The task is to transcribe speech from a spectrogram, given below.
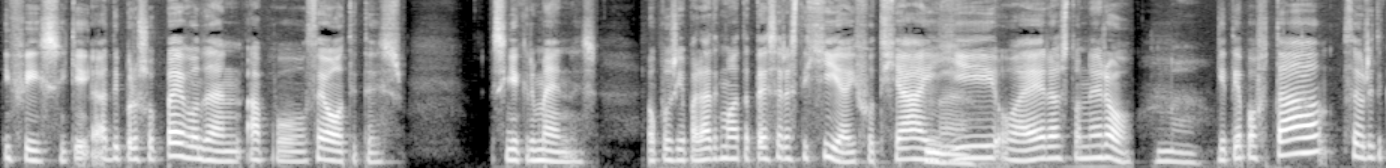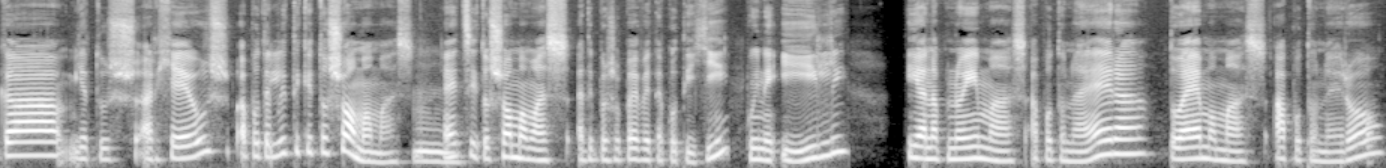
η φύση και αντιπροσωπεύονταν από θεότητες συγκεκριμένες. Όπως για παράδειγμα τα τέσσερα στοιχεία, η φωτιά, η ναι. γη, ο αέρας, το νερό. Ναι. Γιατί από αυτά θεωρητικά για τους αρχαίους αποτελείται και το σώμα μας. Έτσι, το σώμα μας αντιπροσωπεύεται από τη γη που είναι η ύλη, η αναπνοή μας από τον αέρα, το αίμα μας από το νερό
